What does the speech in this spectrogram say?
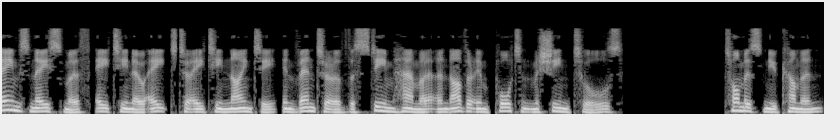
James Nasmyth (1808–1890), inventor of the steam hammer and other important machine tools. Thomas Newcomen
